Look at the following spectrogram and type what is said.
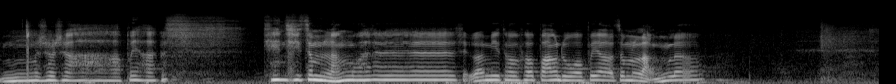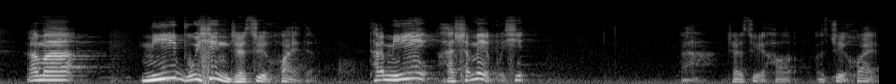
嗯，说是啊，不要。天气这么冷，我的阿弥陀佛帮助我不要这么冷了。那么迷不信这是最坏的了，他迷还什么也不信，啊，这是最好最坏的。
